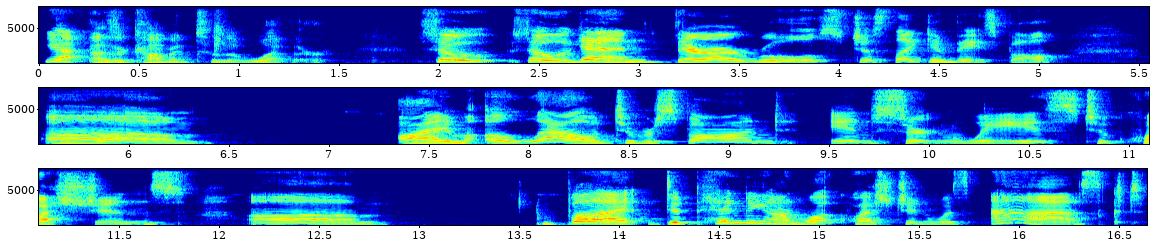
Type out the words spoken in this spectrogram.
Yeah. as a comment to the weather. So so again, there are rules, just like in baseball. Um, I'm allowed to respond in certain ways to questions. Um, but depending on what question was asked,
